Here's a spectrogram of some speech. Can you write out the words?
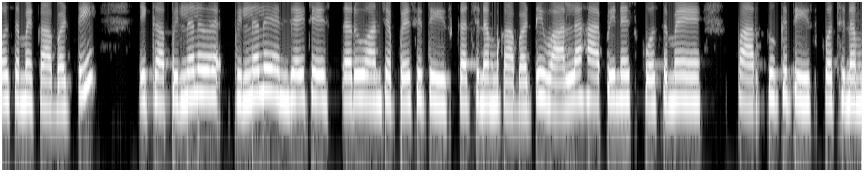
కోసమే కాబట్టి ఇక పిల్లలు పిల్లలు ఎంజాయ్ చేస్తారు అని చెప్పేసి తీసుకొచ్చినాం కాబట్టి వాళ్ళ హ్యాపీనెస్ కోసమే పార్కుకి తీసుకొచ్చినాం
